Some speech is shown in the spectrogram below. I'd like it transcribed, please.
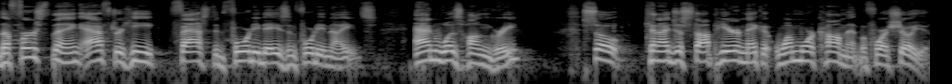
the first thing after he fasted 40 days and 40 nights and was hungry. So, can I just stop here and make one more comment before I show you?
